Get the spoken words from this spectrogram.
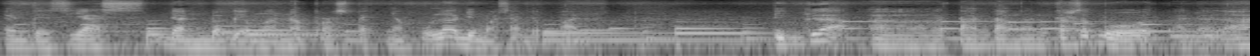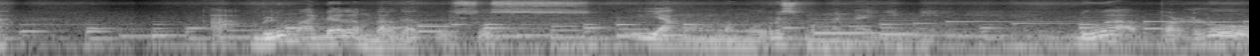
entusias dan bagaimana prospeknya pula di masa depan. Tiga eh, tantangan tersebut adalah belum ada lembaga khusus yang mengurus mengenai ini. Dua perlu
